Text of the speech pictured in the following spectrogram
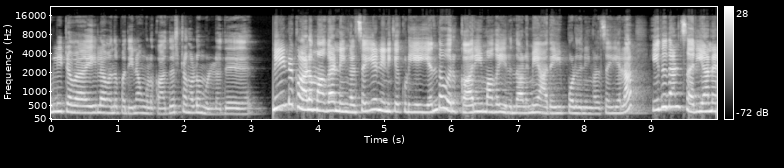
உள்ளிட்ட வகையில் வந்து பார்த்தீங்கன்னா உங்களுக்கு அதிர்ஷ்டங்களும் உள்ளது. நீண்ட காலமாக நீங்கள் செய்ய நினைக்கக்கூடிய எந்த ஒரு காரியமாக இருந்தாலுமே அதை இப்பொழுது நீங்கள் செய்யலாம். இதுதான் சரியான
